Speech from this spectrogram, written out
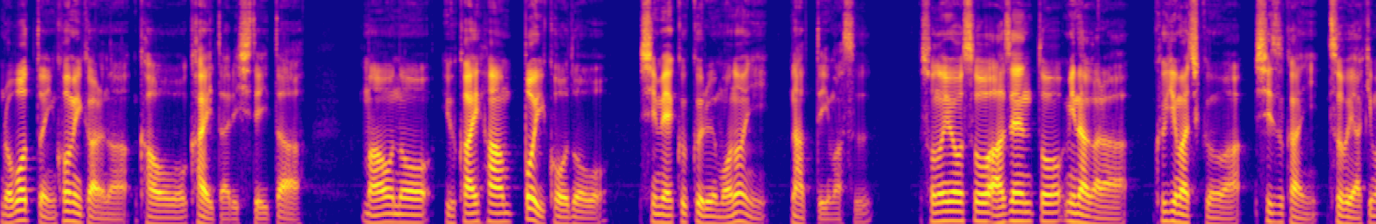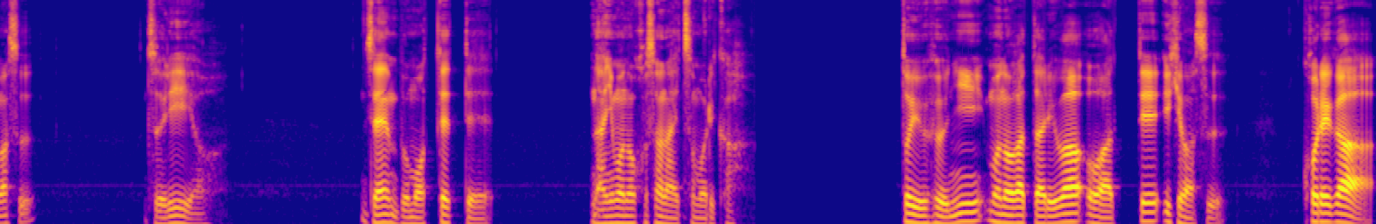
ロボットにコミカルな顔を描いたりしていた魔王の愉快犯っぽい行動を締めくくるものになっています。その様子を唖然と見ながら、釘町くんは静かにつぶやきます。ずりーよ。全部持ってって何も残さないつもりか。というふうに物語は終わっていきます。これが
